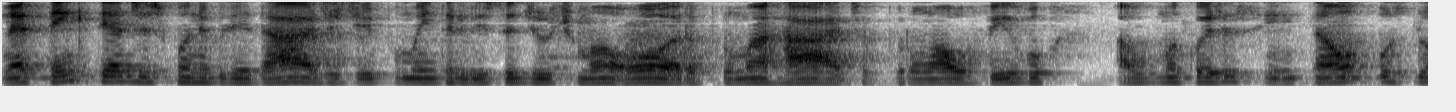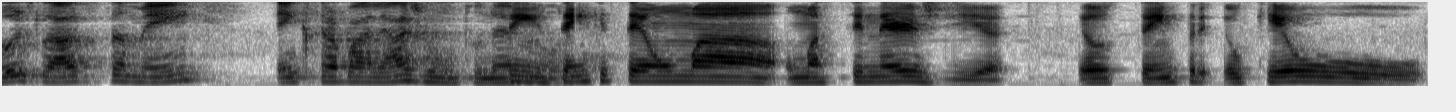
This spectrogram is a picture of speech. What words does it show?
né? Tem que ter a disponibilidade de para uma entrevista de última hora, para uma rádio, para um ao vivo, alguma coisa assim. Então, os dois lados também tem que trabalhar junto, né? Sim, Bruno? tem que ter uma, uma sinergia. Eu sempre. O que eu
